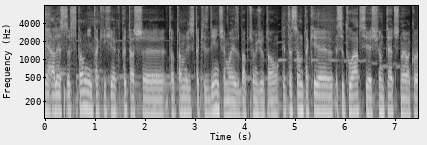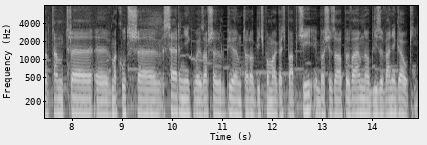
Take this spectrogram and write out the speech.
Nie, ale ze wspomnień takich, jak pytasz, e, to tam jest takie zdjęcie moje z babcią Ziutą. To są takie sytuacje świąteczne, akurat tam trę e, w makutrze sernik, bo ja zawsze lubiłem to robić, pomagać babci, bo się załapywałem na oblizywanie gałki.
